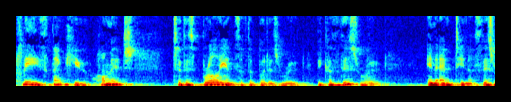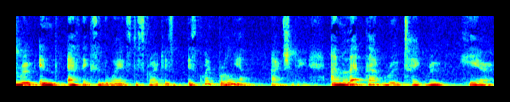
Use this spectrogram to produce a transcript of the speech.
please, thank you, homage to this brilliance of the Buddha's root, because this root in emptiness, this root in ethics in the way it's described, is, is quite brilliant, actually. And let that root take root here.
